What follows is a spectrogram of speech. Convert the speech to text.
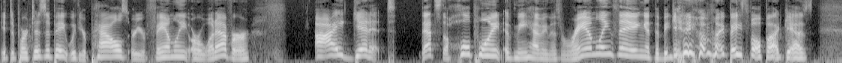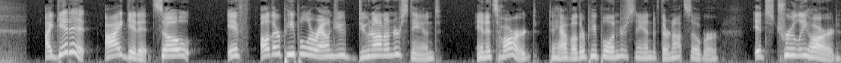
get to participate with your pals or your family or whatever, I get it. That's the whole point of me having this rambling thing at the beginning of my baseball podcast. I get it. I get it. So if other people around you do not understand, and it's hard to have other people understand if they're not sober, it's truly hard.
